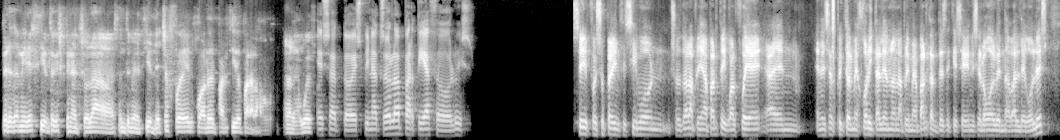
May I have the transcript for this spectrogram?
pero también es cierto que Spinazzola bastante merecido. De hecho, fue el jugador del partido para la, para la UEFA. Exacto, Spinazzola, partidazo, Luis. Sí, fue súper incisivo, sobre todo la primera parte. Igual fue en, ese aspecto el mejor italiano en la primera parte, antes de que se viniese luego el vendaval de goles.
